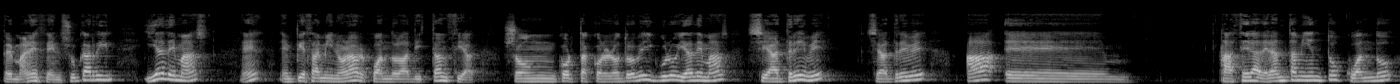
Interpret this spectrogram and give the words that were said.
permanece en su carril y además ¿eh? empieza a minorar cuando las distancias son cortas con el otro vehículo y además se atreve, se atreve a, eh, hacer adelantamiento cuando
